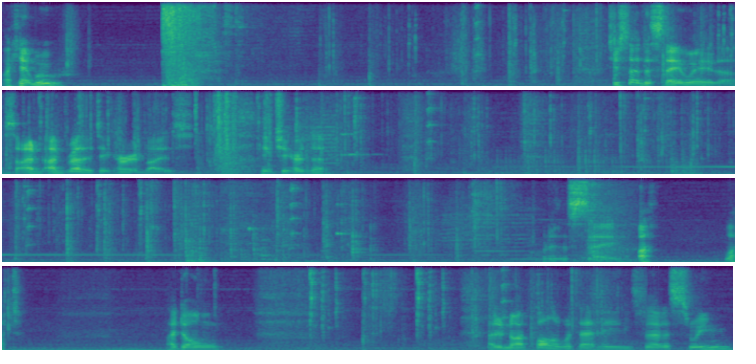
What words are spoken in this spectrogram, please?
I can't move. She said to stay away though, so I'd, I'd rather take her advice. Think she heard that? Say? What? What? I don't... I do not follow what that means. Is that a swing?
